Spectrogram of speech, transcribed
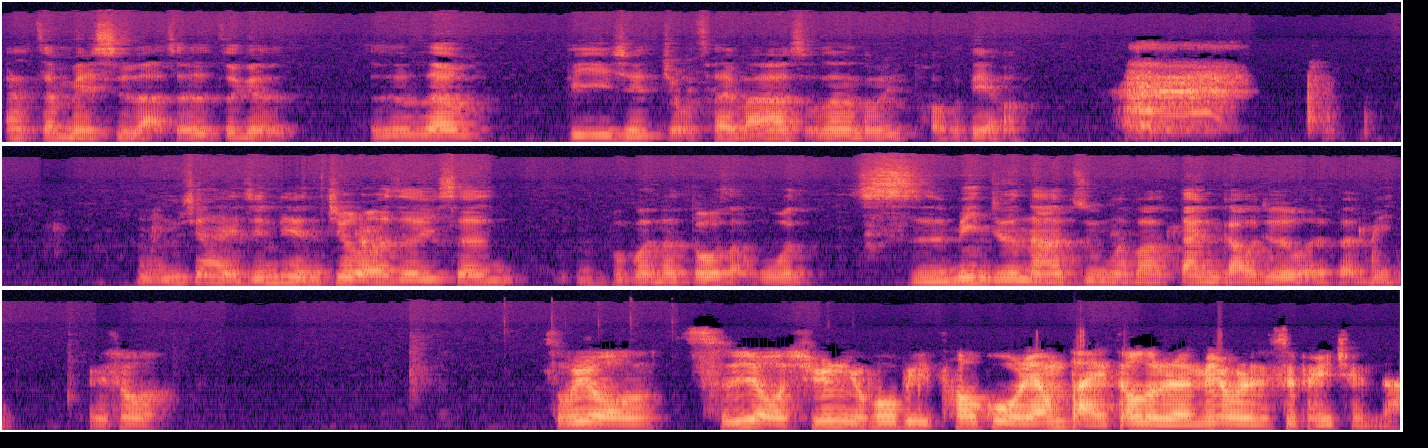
啊，这没事啦，这这个这就是要逼一些韭菜把他手上的东西抛掉。我们现在已经练就了这一身，不管到多少，我使命就是拿住嘛，把蛋糕就是我的本命。没错，所有持有虚拟货币超过两百周的人，没有人是赔钱的，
